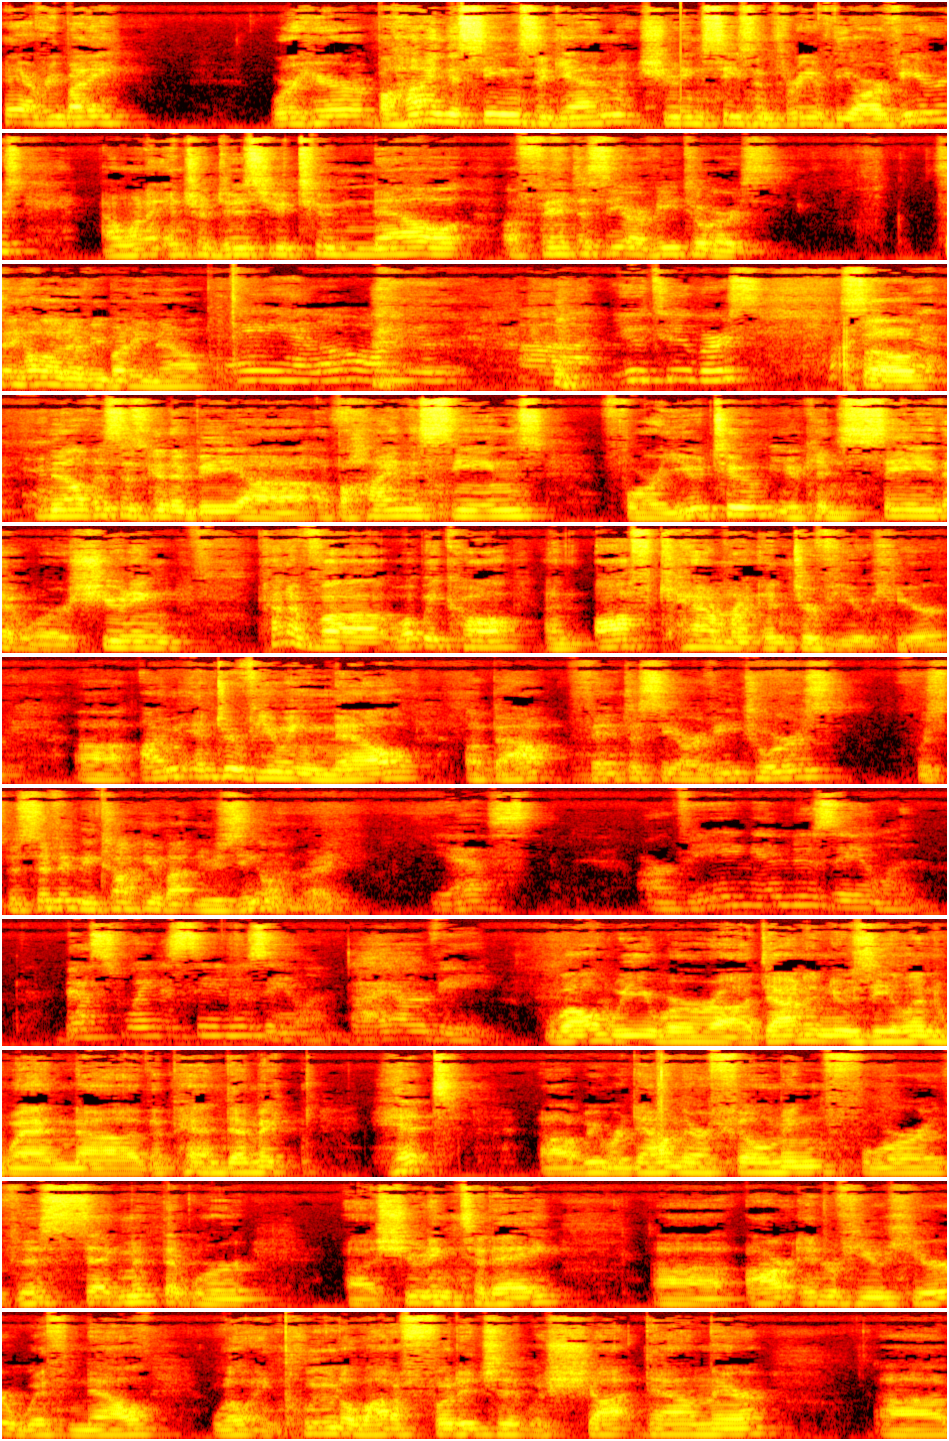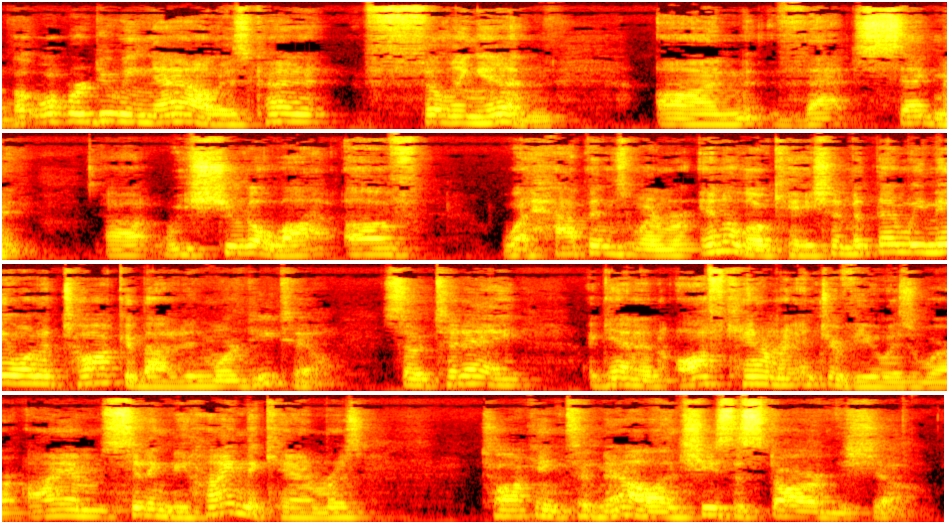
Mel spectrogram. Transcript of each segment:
Hey everybody, we're here behind the scenes again, shooting season three of the RVers. I want to introduce you to Nel of Fantasy RV Tours. Say hello to everybody, Nel. Hey, hello, all you uh, YouTubers. So, Nel, this is going to be uh, a behind the scenes for YouTube. You can see that we're shooting kind of uh, what we call an off-camera interview here. Uh, I'm interviewing Nel about Fantasy RV Tours. We're specifically talking about New Zealand, right? Yes, RVing in New Zealand. Best way to see New Zealand, by RV. Well, we were uh, down in New Zealand when uh, the pandemic hit. Uh, we were down there filming for this segment that we're uh, shooting today. Uh, our interview here with Nel will include a lot of footage that was shot down there. Uh, but what we're doing now is kind of filling in on that segment. Uh, we shoot a lot of what happens when we're in a location, but then we may want to talk about it in more detail. So today, again, an off-camera interview is where I am sitting behind the cameras talking to Nel, and she's the star of the show.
